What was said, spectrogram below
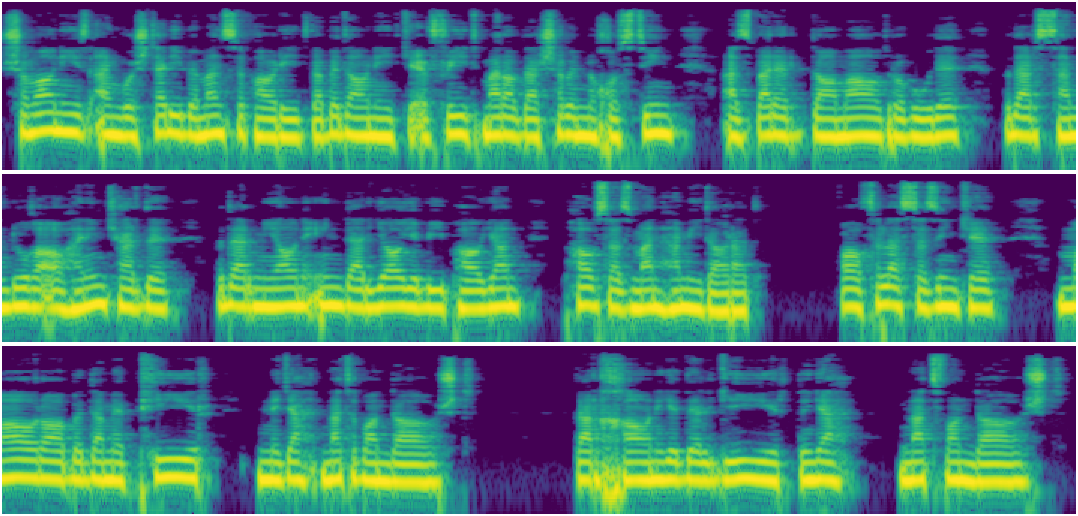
شما نیز انگشتری به من سپارید و بدانید که افرید مرا در شب نخستین از بر داماد رو بوده و در صندوق آهنین کرده و در میان این دریای بیپایان پاس از من همی دارد. غافل است از اینکه ما را به دم پیر نگه نتوان داشت. در خانه دلگیر نگه نتوان داشت.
